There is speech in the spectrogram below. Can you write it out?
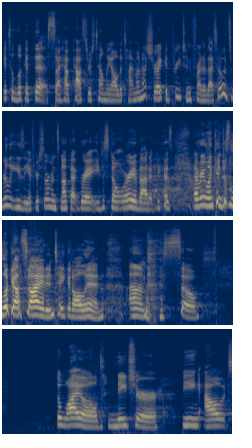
get to look at this. I have pastors tell me all the time, I'm not sure I could preach in front of that. I said, Oh, it's really easy. If your sermon's not that great, you just don't worry about it because everyone can just look outside and take it all in. Um, so, the wild nature being out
